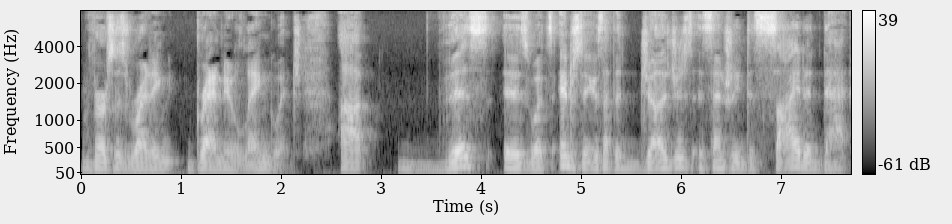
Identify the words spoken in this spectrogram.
versus writing brand new language. Uh, this is what's interesting is that the judges essentially decided that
